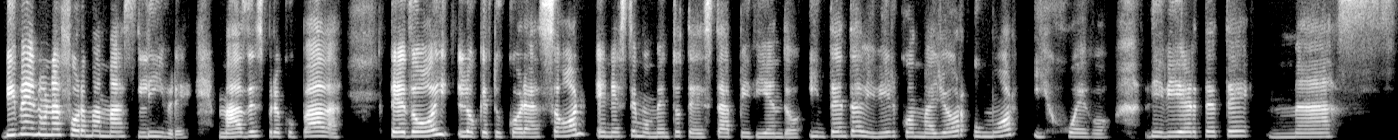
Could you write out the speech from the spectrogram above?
Vive en una forma más libre, más despreocupada. Te doy lo que tu corazón en este momento te está pidiendo. Intenta vivir con mayor humor y juego. Diviértete más.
